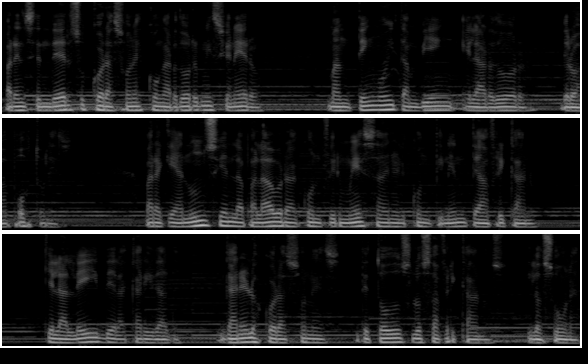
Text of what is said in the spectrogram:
para encender sus corazones con ardor misionero, mantén hoy también el ardor de los apóstoles, para que anuncien la palabra con firmeza en el continente africano, que la ley de la caridad gane los corazones de todos los africanos y los una,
